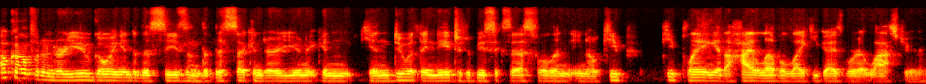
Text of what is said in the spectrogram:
How confident are you going into this season that this secondary unit can can do what they need to to be successful and you know keep keep playing at a high level like you guys were at last year?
